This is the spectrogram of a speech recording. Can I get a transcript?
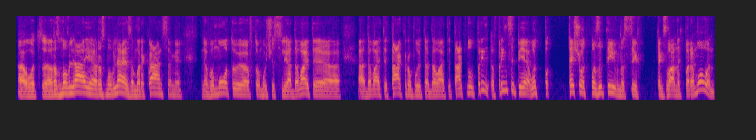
А от е, розмовляє, розмовляє з американцями, вимотує в тому числі. А давайте, е, а давайте так робити, а давайте так. Ну, в принципі, от те, що от позитивно з цих так званих перемовин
